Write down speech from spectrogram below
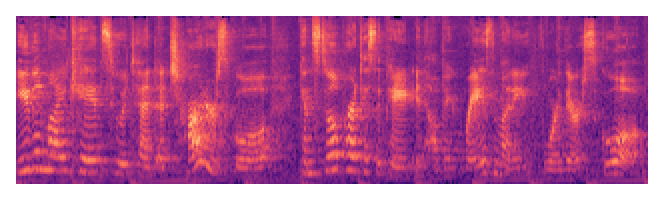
Even my kids who attend a charter school can still participate in helping raise money for their school.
